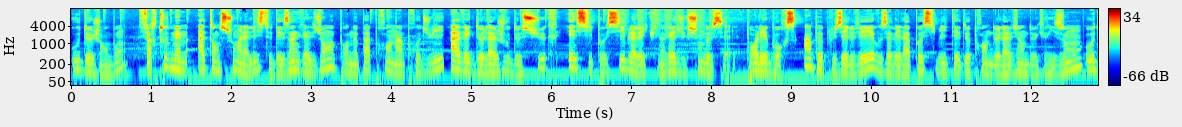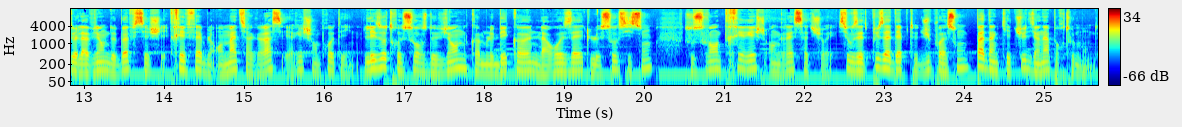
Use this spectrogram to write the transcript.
ou de jambon. Faire tout de même attention à la liste des ingrédients pour ne pas prendre un produit avec de l'ajout de sucre et si possible avec une réduction de sel. Pour les bourses un peu plus élevées, vous avez la possibilité de prendre de la viande de grison ou de la viande de bœuf séchée, très faible en matière grasse et riche en protéines. Les autres sources de viande comme le bacon, la rosette, le saucisson sont souvent très riches en graisses saturées. Si vous êtes plus adepte du poisson, pas d'inquiétude, il y en a pour tout le monde.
